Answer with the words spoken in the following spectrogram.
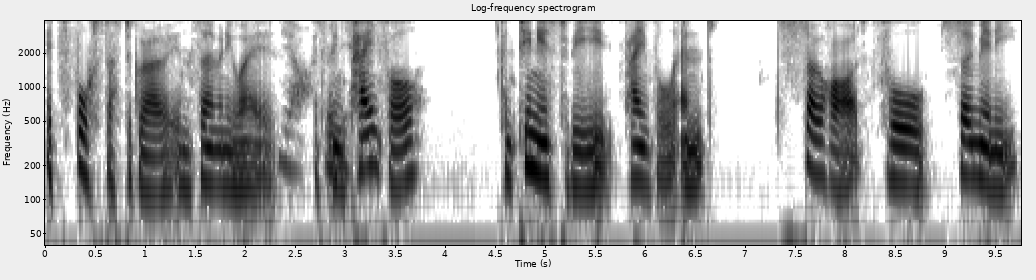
It's forced us to grow in so many ways. Yeah, it's it been really has. painful, continues to be painful and so hard for so many.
